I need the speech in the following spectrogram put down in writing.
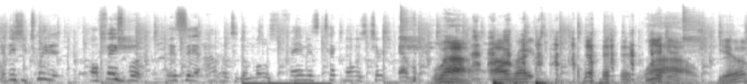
And then she tweeted on Facebook and said, I went to the most famous technoist church ever. Wow. All right. Wow. Yeah.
